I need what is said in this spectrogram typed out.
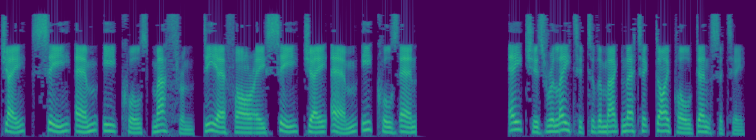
j c m equals mathrm dfrac j m equals n H is related to the magnetic dipole density.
